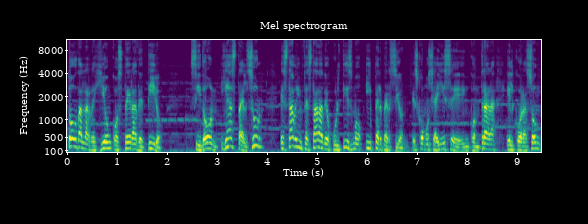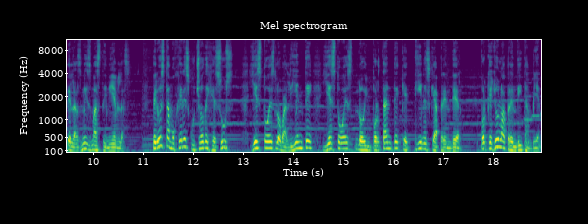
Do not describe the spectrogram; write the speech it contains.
toda la región costera de Tiro, Sidón y hasta el sur estaba infestada de ocultismo y perversión. Es como si ahí se encontrara el corazón de las mismas tinieblas. Pero esta mujer escuchó de Jesús y esto es lo valiente y esto es lo importante que tienes que aprender, porque yo lo aprendí también.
